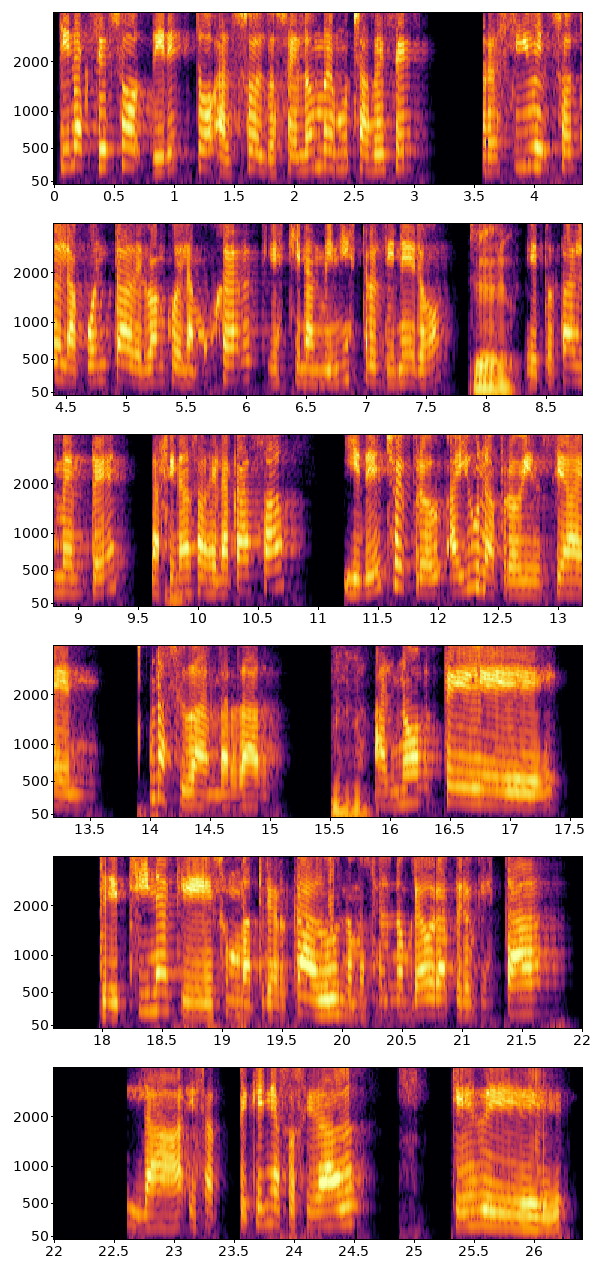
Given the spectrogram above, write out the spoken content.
tiene acceso directo al sueldo. O sea, el hombre muchas veces recibe el sueldo de la cuenta del banco de la mujer, que es quien administra el dinero claro. Eh, totalmente, las finanzas de la casa, y de hecho hay, una provincia en, una ciudad en verdad, al norte de China que es un matriarcado, no me sé el nombre ahora, pero que está la, esa pequeña sociedad que es de,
